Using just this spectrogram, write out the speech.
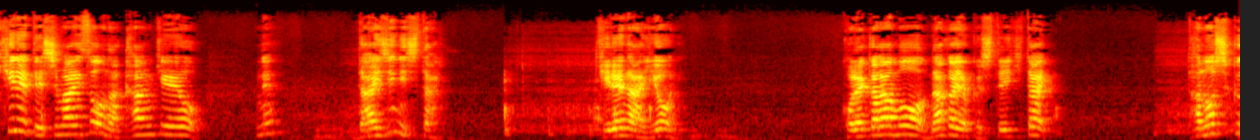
切れてしまいそうな関係をね大事にしたい。切れないように。これからも仲良くしていきたい。楽しく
